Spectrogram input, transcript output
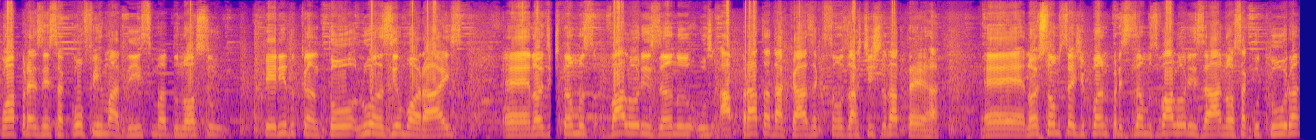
com a presença confirmadíssima do nosso querido cantor Luanzinho Moraes. É, nós estamos valorizando os, a prata da casa, que são os artistas da terra. É, nós somos sergipanos, precisamos valorizar a nossa cultura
